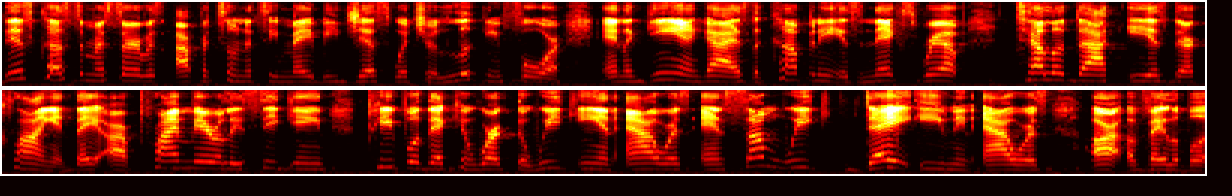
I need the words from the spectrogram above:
this customer service opportunity may be just what you're looking for. And again, guys, the company is Nexrep. Teladoc is their client. They are primarily seeking people that can work the weekend hours and some weekday evening hours are available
